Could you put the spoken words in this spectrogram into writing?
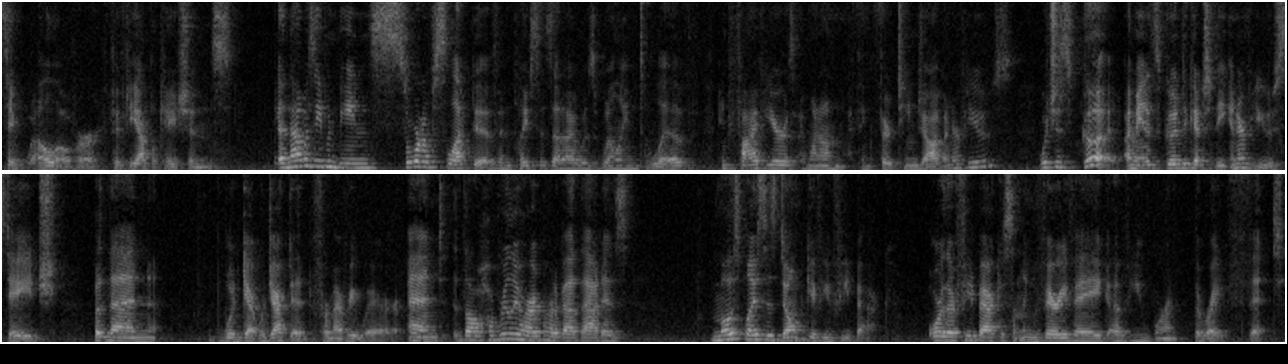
I'd say, well over 50 applications. And that was even being sort of selective in places that I was willing to live. In five years, I went on, I think, 13 job interviews which is good. I mean, it's good to get to the interview stage, but then would get rejected from everywhere. And the really hard part about that is most places don't give you feedback, or their feedback is something very vague of you weren't the right fit.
